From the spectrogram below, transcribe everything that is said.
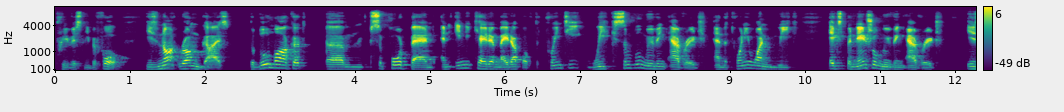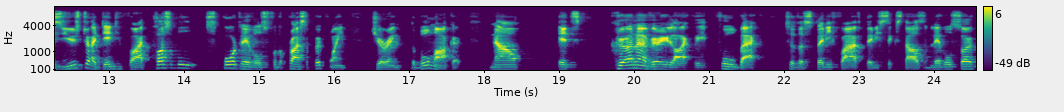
previously before. He's not wrong, guys. The bull market um, support band, an indicator made up of the 20 week simple moving average and the 21 week exponential moving average, is used to identify possible support levels for the price of Bitcoin during the bull market. Now, it's gonna very likely pull back to this 35, 36,000 level. So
